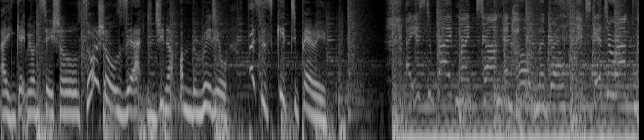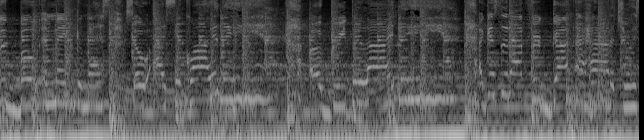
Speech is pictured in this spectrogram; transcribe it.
Uh, you can get me on social socials at Gina on the radio. This is Katy Perry. I used to bite my tongue and hold my breath. Scared to rock the boat and make a mess. So I said quietly, agreed politely. I guess that I forgot I had a choice.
